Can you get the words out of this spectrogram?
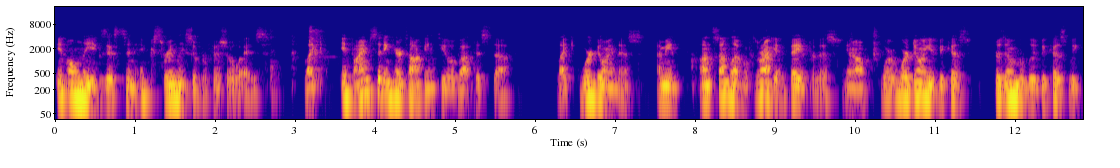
it only exists in extremely superficial ways. Like if I'm sitting here talking to you about this stuff, like we're doing this. I mean, on some level, because we're not getting paid for this, you know, we're, we're doing it because presumably because we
